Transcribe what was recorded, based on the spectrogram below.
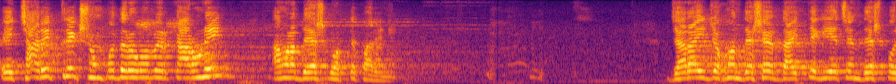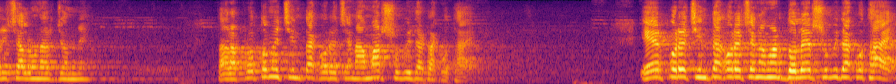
এই চারিত্রিক সম্পদের অভাবের কারণেই আমরা দেশ গড়তে পারিনি। যারাই যখন দেশের দায়িত্বে গিয়েছেন দেশ পরিচালনার জন্যে, তারা প্রথমে চিন্তা করেছেন, আমার সুবিধাটা কোথায়? এরপরে চিন্তা করেছেন, আমার দলের সুবিধা কোথায়?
